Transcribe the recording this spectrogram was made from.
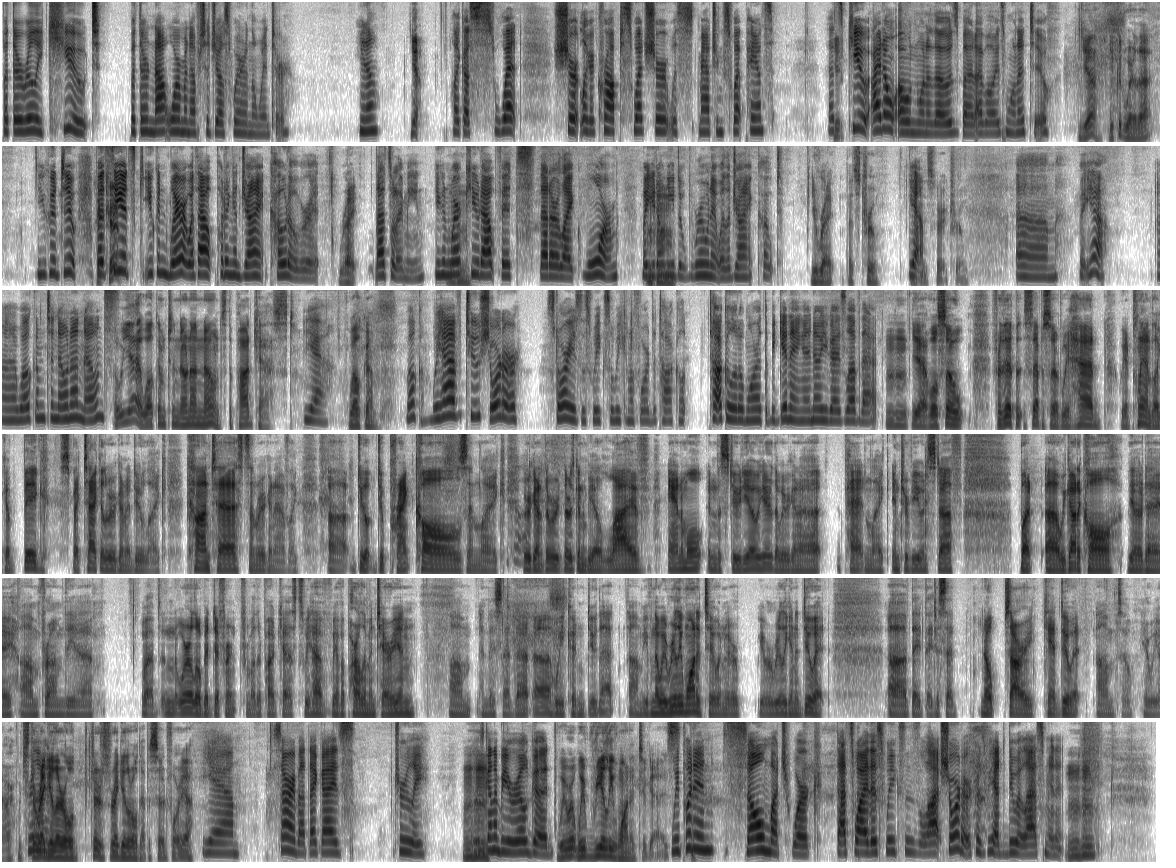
but they're really cute, but they're not warm enough to just wear in the winter. You know? Yeah. Like a sweat shirt, like a cropped sweatshirt with matching sweatpants. That's Yeah. cute. I don't own one of those, but I've always wanted to. Yeah, you could wear that. You could too. But could. see, it's you can wear it without putting a giant coat over it. Right. That's what I mean. You can wear cute outfits that are like warm, but you don't need to ruin it with a giant coat. You're right. That's true. Yeah. That's very true. Um, but yeah. Uh, welcome to Known Unknowns. Oh, yeah. Welcome to Known Unknowns, the podcast. Yeah. Welcome. Welcome. We have two shorter stories this week, so we can afford to talk talk a little more at the beginning. I know you guys love that. hmm Yeah. Well, so for this episode, we had we had planned like a big spectacular. We were gonna do like contests, and we were gonna have like uh, do do prank calls, and like we were gonna there were there was gonna be a live animal in the studio here that we were gonna pet and like interview and stuff. But uh, we got a call the other day um, from the. Uh, well, we're a little bit different from other podcasts. We have we have a parliamentarian um, and they said that uh, we couldn't do that, um, even though we really wanted to, and we were we were really going to do it. Uh, they they just said, nope, sorry, can't do it. Um, so here we are. We're just a regular old, just regular old episode for you. Yeah. Sorry about that, guys. Truly. It was going to be real good. We were we really wanted to, guys. We put in so much work. That's why this week's is a lot shorter because we had to do it last minute. Mm.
